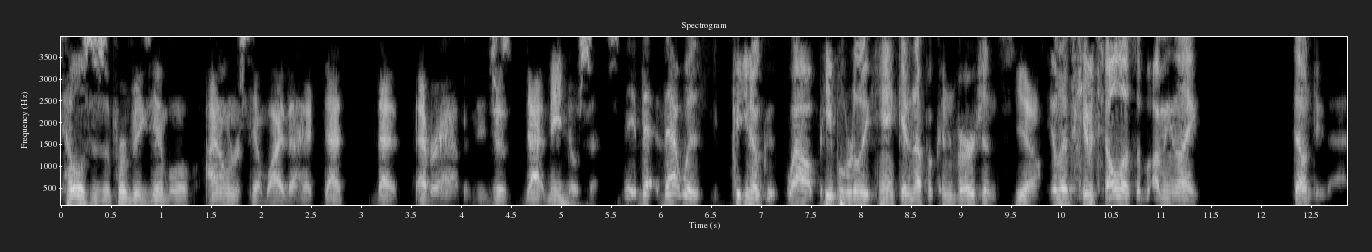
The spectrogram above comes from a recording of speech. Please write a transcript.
Telos is a perfect example of I don't understand why the heck that that ever happened. It just that made no sense. That, that was, you know, wow, people really can't get enough of convergence. Yeah, Let's give Telos. I mean, like, don't do that.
